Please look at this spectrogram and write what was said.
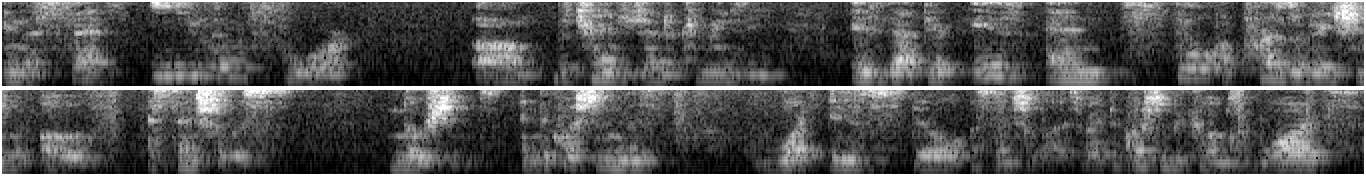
in a sense, even for um, the transgender community, is that there is and still a preservation of essentialist notions. And the question is, what is still essentialized, right? The question becomes, what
